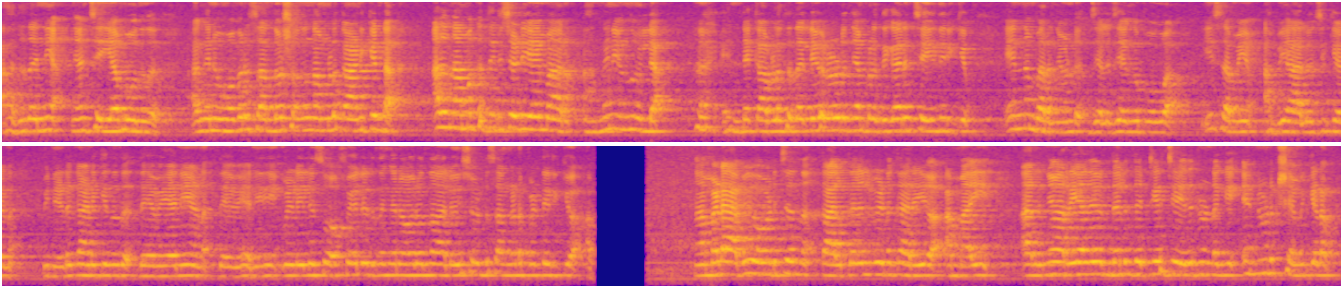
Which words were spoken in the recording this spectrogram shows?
അത് തന്നെയാണ് ഞാൻ ചെയ്യാൻ പോകുന്നത്. അങ്ങനെ ഓവർ സന്തോഷമൊന്നും നമ്മൾ കാണിക്കണ്ട. അത് നമുക്ക് തിരിച്ചടിയായി മാറും. അങ്ങനെയൊന്നുമില്ല. എന്റെ കവളത്ത് തല്ലിയവരോട് ഞാൻ പ്രതികാരം ചെയ്തിരിക്കും എന്നും പറഞ്ഞുകൊണ്ട് ജലജ അങ്ങ് പോവുക. ഈ സമയം അഭി ആലോചിക്കുകയാണ്. പിന്നീട് കാണിക്കുന്നത് ദേവയാനിയാണ്. ദേവയാനി വെളിയിൽ സോഫയിലിരുന്ന് ഇങ്ങനെ ഓരോന്ന് ആലോചിച്ചുകൊണ്ട് സങ്കടപ്പെട്ടിരിക്കുക നമ്മുടെ അഭി ഓടിച്ചെന്ന് കാൽക്കലിൽ വീണ് കരയോ അമ്മായി അറിഞ്ഞോ അറിയാതെ എന്തെങ്കിലും തെറ്റിയാൽ ചെയ്തിട്ടുണ്ടെങ്കിൽ എന്നോട് ക്ഷമിക്കണം.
